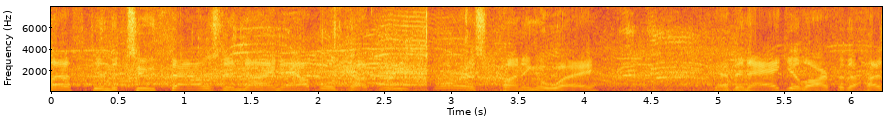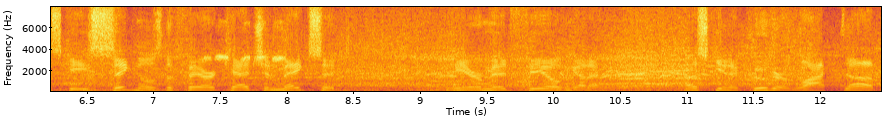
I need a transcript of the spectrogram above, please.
left in the 2009 Apple Cup. Reid Forrest punting away. Kevin Aguilar for the Huskies signals the fair catch and makes it near midfield. Got a Husky and a Cougar locked up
